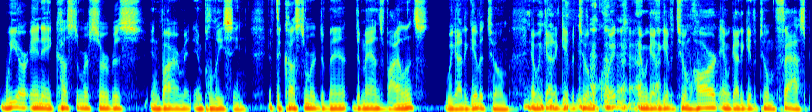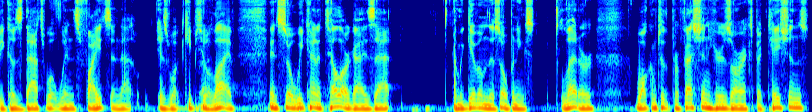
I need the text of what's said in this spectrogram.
we are in a customer service environment in policing. If the customer demand, demands violence." We got to give it to him, and we got to give it to him quick, and we got to give it to him hard, and we got to give it to him fast because that's what wins fights, and that is what keeps you alive. And so we kind of tell our guys that, and we give them this opening letter. Welcome to the profession. Here's our expectations.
